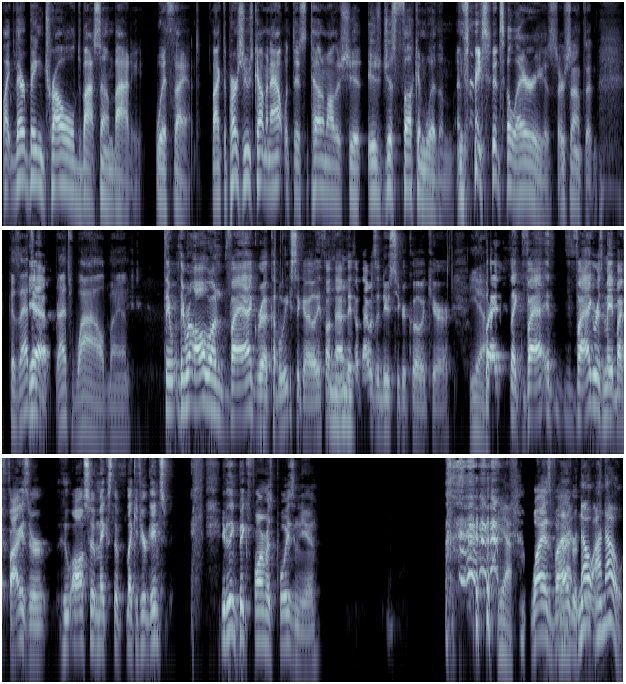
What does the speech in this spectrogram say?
like they're being trolled by somebody with that. Like the person who's coming out with this and telling them all this shit is just fucking with them and thinks it's hilarious or something. Because that's Yeah. that's wild, man. They, they were all on Viagra a couple weeks ago. They thought that they thought that was a new secret COVID cure. Mm-hmm. Yeah. But like Vi- Viagra is made by Pfizer, who also makes the like if you're against if you think big pharma's poisoning you, yeah. why is Viagra? Right. No, cool? I know.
